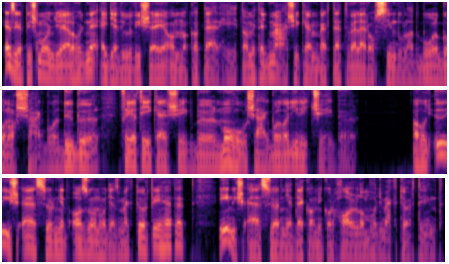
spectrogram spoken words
Ezért is mondja el, hogy ne egyedül viselje annak a terhét, amit egy másik ember tett vele rossz indulatból, gonoszságból, düből, féltékenységből, mohóságból vagy irítségből. Ahogy ő is elszörnyed azon, hogy ez megtörténhetett, én is elszörnyedek, amikor hallom, hogy megtörtént.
